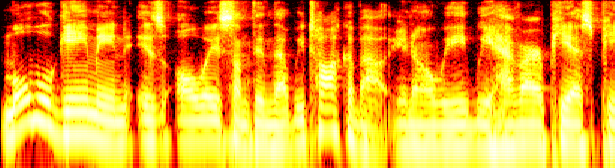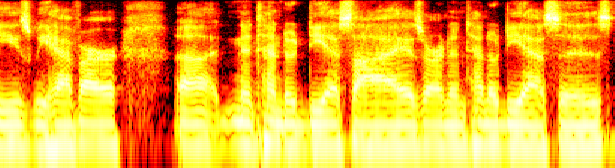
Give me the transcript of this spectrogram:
mobile gaming is always something that we talk about. You know, we we have our PSPs, we have our uh, Nintendo DSi's, our Nintendo DS's,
